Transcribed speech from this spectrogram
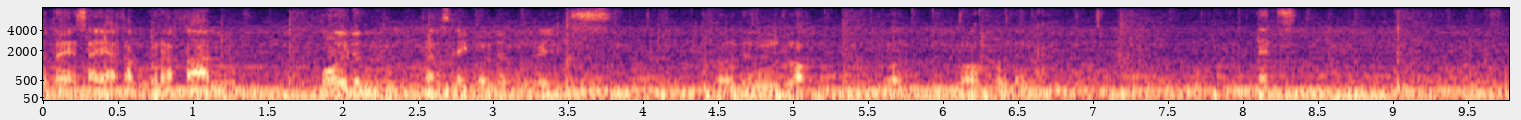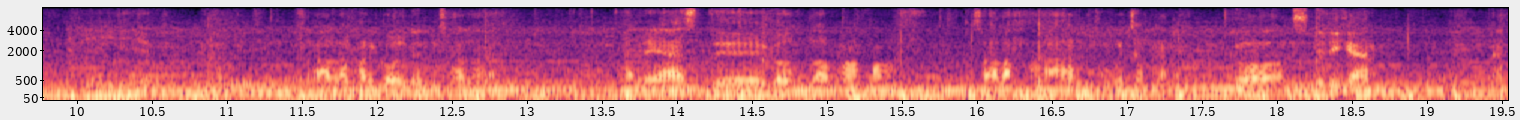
Contohnya saya akan menggunakan golden karena saya golden race. Golden block. Block golden nah. It's alaman golden salah. Alias the gold block maaf kesalahan mengucapkan Gos jadi kan nah,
